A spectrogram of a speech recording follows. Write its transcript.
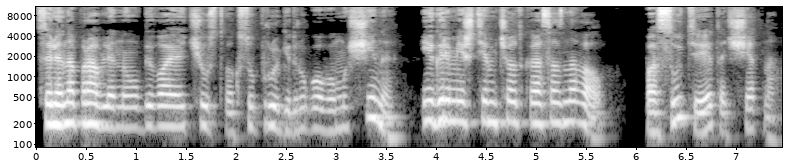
Целенаправленно убивая чувства к супруге другого мужчины, Игорь меж тем четко осознавал. По сути, это тщетно.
